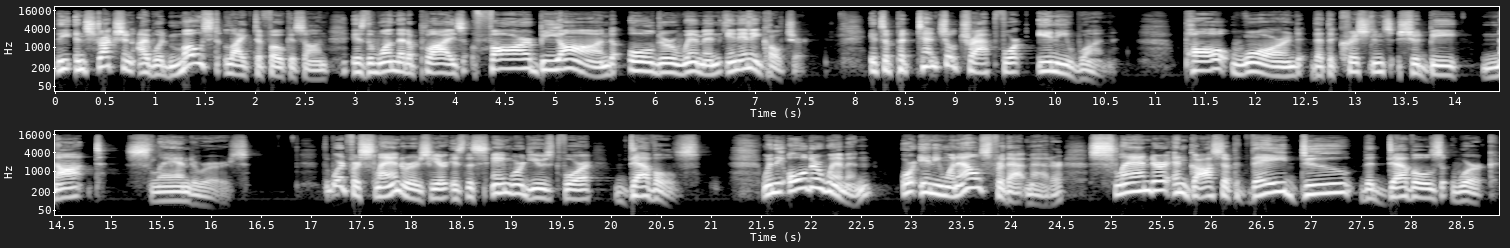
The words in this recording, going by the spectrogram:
The instruction I would most like to focus on is the one that applies far beyond older women in any culture. It's a potential trap for anyone. Paul warned that the Christians should be not slanderers. The word for slanderers here is the same word used for devils. When the older women, or anyone else for that matter, slander and gossip, they do the devil's work.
